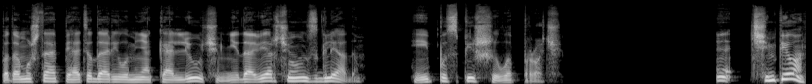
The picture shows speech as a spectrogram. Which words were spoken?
потому что опять одарила меня колючим, недоверчивым взглядом и поспешила прочь. «Э, «Чемпион,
